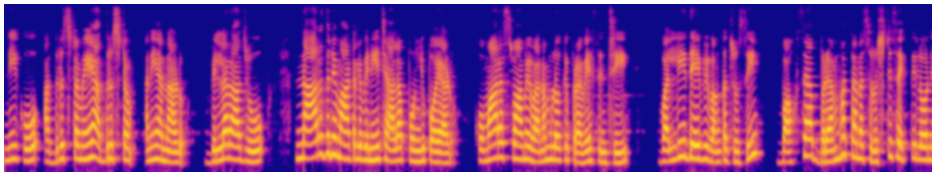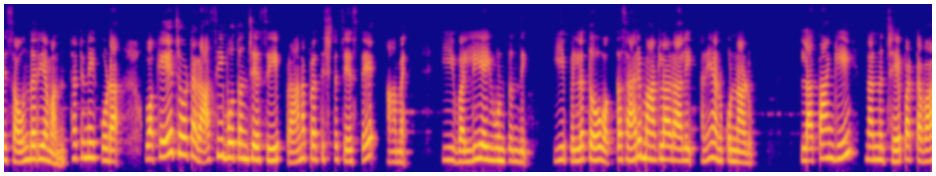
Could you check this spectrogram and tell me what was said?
నీకు అదృష్టమే అదృష్టం అని అన్నాడు. బిల్లరాజు నారదుని మాటలు విని చాలా పొంగిపోయాడు. కుమారస్వామి వనంలోకి ప్రవేశించి వల్లీదేవి వంక చూసి బహుశా బ్రహ్మ తన సృష్టి శక్తిలోని సౌందర్యం అంతటినీ కూడా ఒకే చోట రాశీభూతం చేసి ప్రాణప్రతిష్ఠ చేస్తే ఆమె. ఈ వల్లి అయి ఉంటుంది. ఈ పిల్లతో ఒక్కసారి మాట్లాడాలి అని అనుకున్నాడు. లతాంగి నన్ను చేపట్టవా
